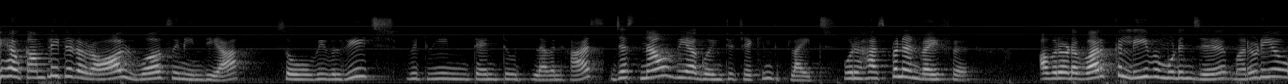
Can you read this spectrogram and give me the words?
We have completed our all works in India so we will reach between ten to eleven hours just now we are going to check in the flight ஒரு ஹஸ்பண்ட் அண்ட் ஒய்ஃபு அவரோட ஒர்க்கு லீவு முடிஞ்சு மறுபடியும்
